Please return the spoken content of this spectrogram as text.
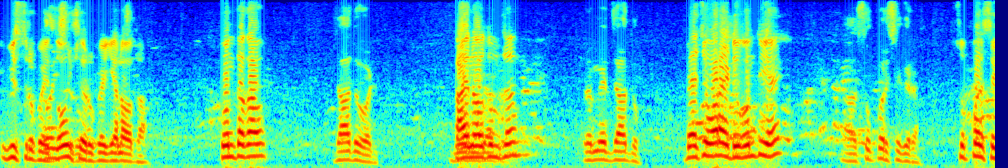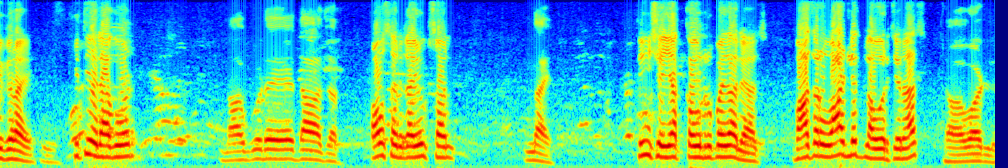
वीस रुपये दोनशे दोनशे रुपये. गेला होता. कोणतं गाव? जाधववाडी. काय नाव तुमचं? रमेश जाधव. त्याची व्हरायटी कोणती आहे? हा, सुपर शिगरा सुपर सिगर आहे. किती आहे लागवड? लागवड आहे दहा हजार. पावसाने काय नुकसान? नाही. तीनशे एक्कावन्न रुपये झाले आज. बाजार वाढलेत फ्लावरचे ना आज? हा वाढले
